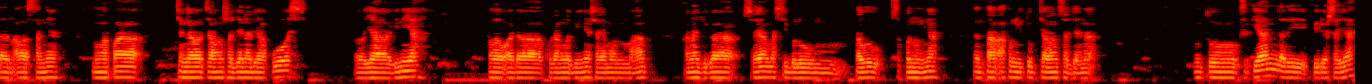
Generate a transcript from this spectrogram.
dan alasannya mengapa channel calon sarjana dihapus. E, ya gini ya. Kalau ada kurang lebihnya saya mohon maaf. Karena juga saya masih belum tahu sepenuhnya tentang akun YouTube calon sarjana untuk sekian dari video saya.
